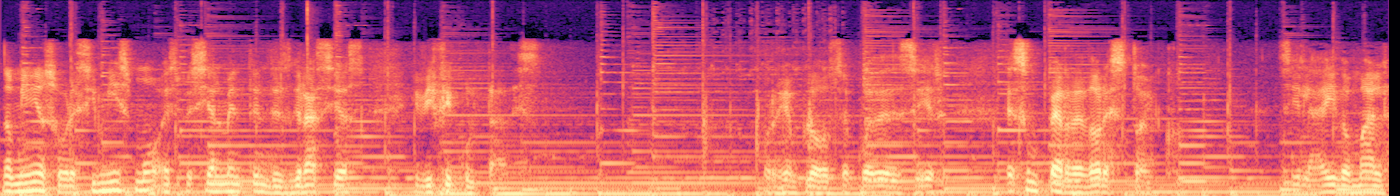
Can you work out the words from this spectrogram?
dominio sobre sí mismo, especialmente en desgracias y dificultades. Por ejemplo, se puede decir, es un perdedor estoico. Sí, le ha ido mal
